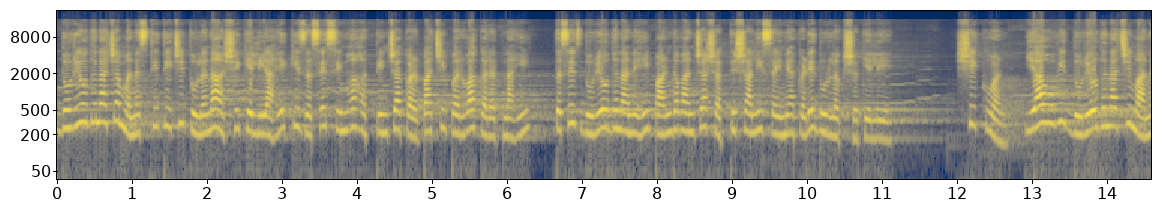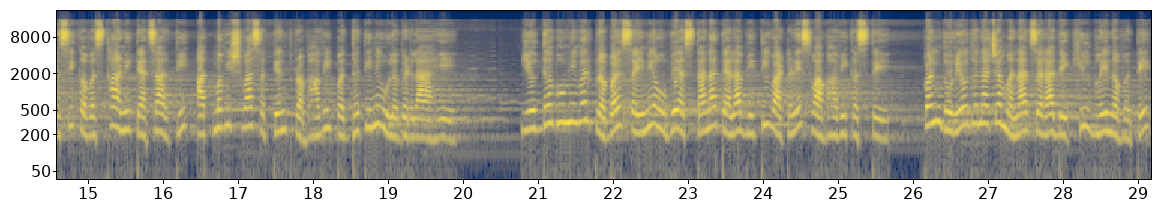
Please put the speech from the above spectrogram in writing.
दुर्योधनाच्या मनस्थितीची तुलना अशी केली आहे की जसे सिंह हत्तींच्या कळपाची पर्वा करत नाही तसेच दुर्योधनानेही पांडवांच्या शक्तिशाली सैन्याकडे दुर्लक्ष केले. शिकवण. या ओवीत दुर्योधनाची मानसिक अवस्था आणि त्याचा अति आत्मविश्वास अत्यंत प्रभावी पद्धतीने उलगडला आहे. युद्धभूमीवर प्रबळ सैन्य उभे असताना त्याला भीती वाटणे स्वाभाविक असते. पण दुर्योधनाच्या मनात जरा देखील भय नव्हते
